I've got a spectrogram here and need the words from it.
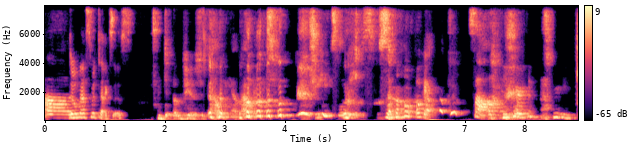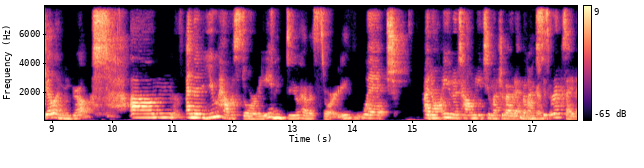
Um, Don't mess with Texas. D- tell me about it. Jeez Louise. So, okay. So, you're killing me, girl. Um, and then you have a story, I do have a story. which I don't want you to tell me too much about it, but I'm super excited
